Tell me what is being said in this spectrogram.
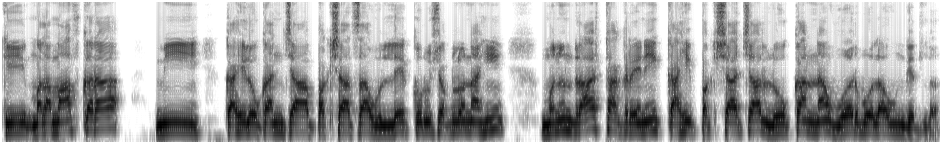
की मला माफ करा मी काही लोकांच्या पक्षाचा उल्लेख करू शकलो नाही. म्हणून राज ठाकरेने काही पक्षाच्या लोकांना वर बोलावून घेतलं.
